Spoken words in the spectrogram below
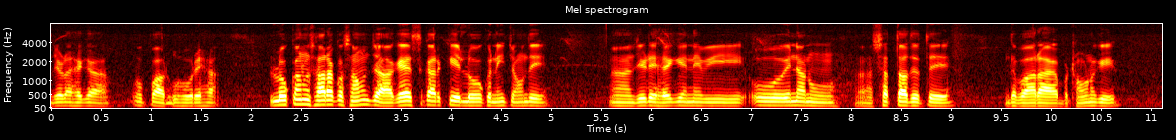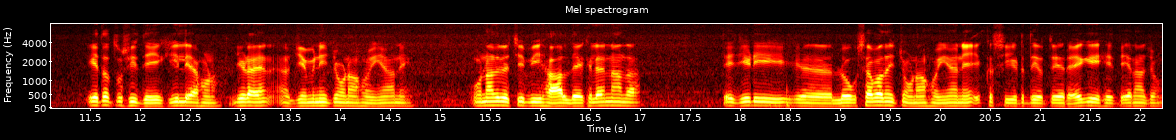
ਜਿਹੜਾ ਹੈਗਾ, ਉਹ ਭਾਰੂ ਹੋ ਰਿਹਾ। ਲੋਕਾਂ ਨੂੰ ਸਾਰਾ ਕੁਝ ਸਮਝ ਆ ਗਿਆ, ਇਸ ਕਰਕੇ ਲੋਕ ਨਹੀਂ ਚਾਹੁੰਦੇ ਜਿਹੜੇ ਹੈਗੇ ਨੇ ਵੀ ਉਹ ਇਹਨਾਂ ਨੂੰ ਸੱਤਾ ਦੇ ਉੱਤੇ ਦੁਬਾਰਾ ਬਿਠਾਉਣਗੇ। ਇਹ ਤਾਂ ਤੁਸੀਂ ਦੇਖ ਹੀ ਲਿਆ ਹੁਣ, ਜਿਹੜਾ ਜਿਮਨੀ ਚੋਣਾਂ ਹੋਈਆਂ ਨੇ। ਉਹਨਾਂ ਦੇ ਵਿੱਚ ਵੀ ਹਾਲ ਦੇਖ ਲਿਆ ਇਹਨਾਂ ਦਾ। ਤੇ ਜਿਹੜੀ ਲੋਕ ਸਭਾ ਦੀਆਂ ਚੋਣਾਂ ਹੋਈਆਂ ਨੇ ਇੱਕ ਸੀਟ ਦੇ ਉੱਤੇ ਰਹਿ ਗਏ ਇਹ 13 ਚੋਂ।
